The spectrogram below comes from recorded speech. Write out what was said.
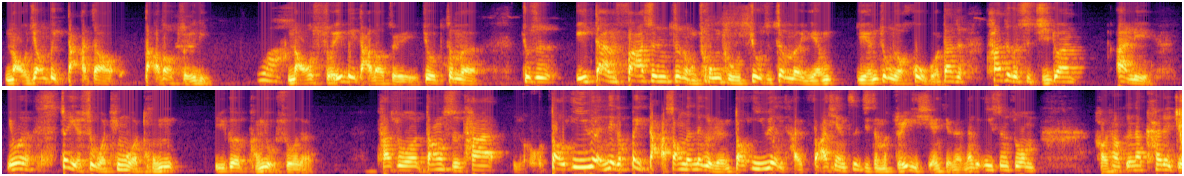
脑浆被打到打到嘴里，哇，脑髓被打到嘴里，就这么，就是一旦发生这种冲突，就是这么严严重的后果。但是他这个是极端案例，因为这也是我听我同一个朋友说的，他说当时他到医院，那个被打伤的那个人到医院才发现自己怎么嘴里咸咸的，那个医生说好像跟他开了酒，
